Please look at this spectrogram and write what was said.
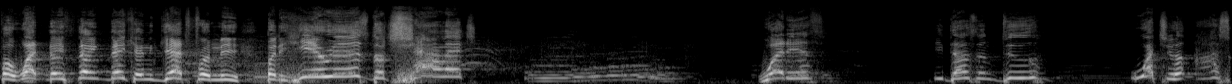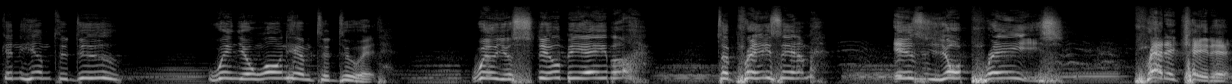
for what they think they can get from me. But here is the challenge. What if he doesn't do what you're asking him to do when you want him to do it. Will you still be able to praise Him? Is your praise predicated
